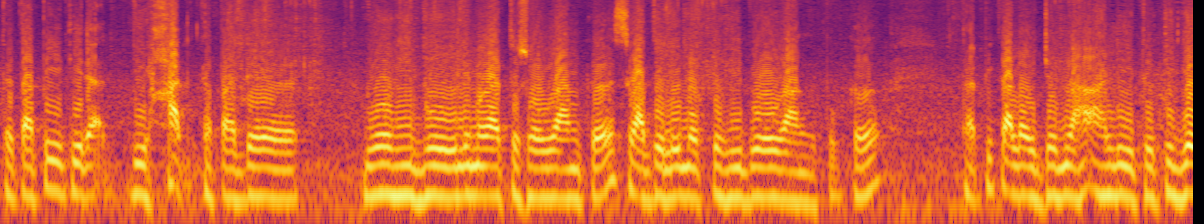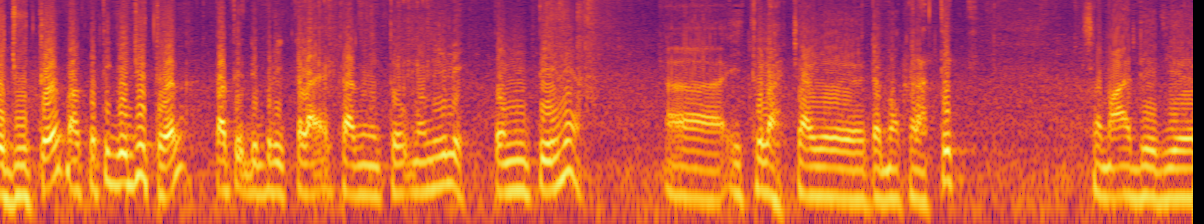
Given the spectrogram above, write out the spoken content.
tetapi tidak dihad kepada 2,500 orang ke 150,000 orang ke. Tapi kalau jumlah ahli itu 3 juta maka 3 juta lah patut diberi kelayakan untuk memilih pemimpinnya uh, itulah cara demokratik. Sama ada dia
